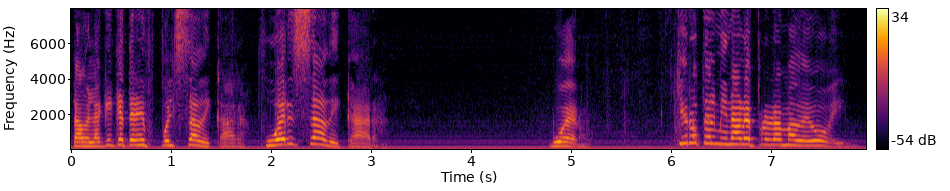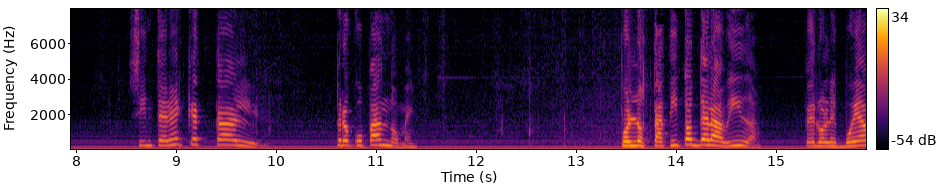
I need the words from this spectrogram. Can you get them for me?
La verdad que hay que tener fuerza de cara, fuerza de cara. Bueno, quiero terminar el programa de hoy sin tener que estar preocupándome por los tatitos de la vida, pero les voy a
